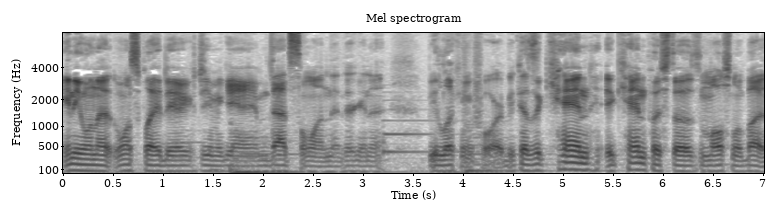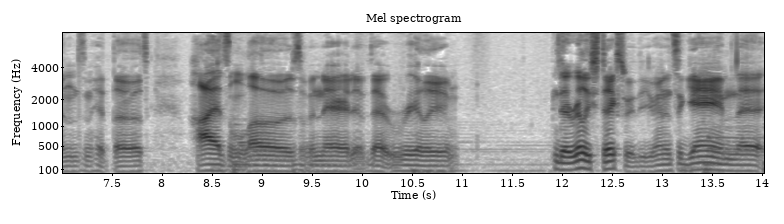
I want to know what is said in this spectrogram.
anyone that wants to play a Kojima game, that's the one that they're gonna be looking for because it can it can push those emotional buttons and hit those highs and lows of a narrative that really that really sticks with you. And it's a game that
